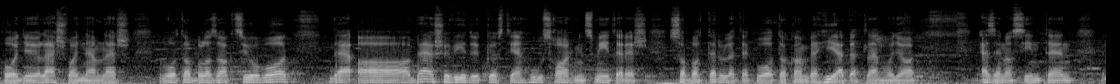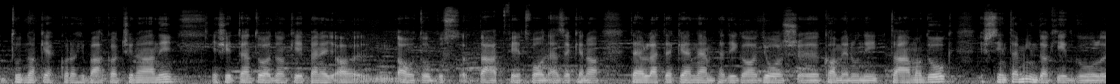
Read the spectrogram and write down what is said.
hogy les vagy nem les volt abból az akcióból, de a belső védők közt ilyen 20-30 méteres szabad területek voltak, amiben hihetetlen, hogy a ezen a szinten tudnak ekkora hibákat csinálni, és itt tulajdonképpen egy autóbusz átfért volna ezeken a területeken, nem pedig a gyors kameruni támadók, és szinte mind a két gól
